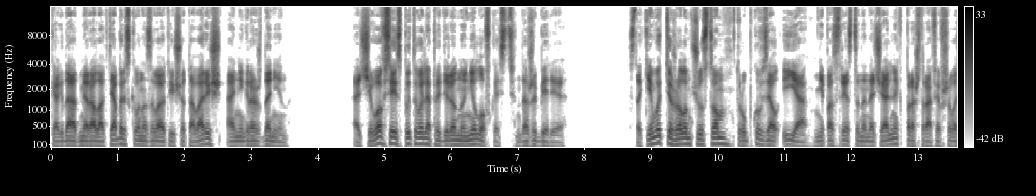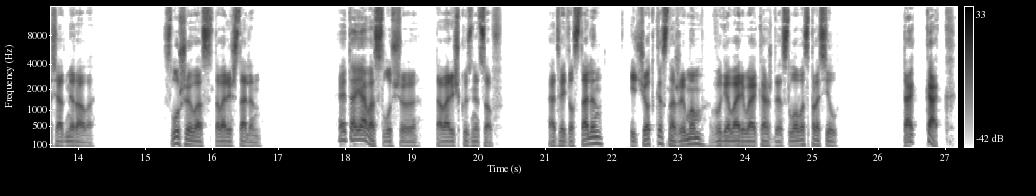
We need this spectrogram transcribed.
когда адмирала Октябрьского называют еще товарищ, а не гражданин. Отчего все испытывали определенную неловкость, даже Берия. С таким вот тяжелым чувством трубку взял и я, непосредственный начальник проштрафившегося адмирала. «Слушаю вас, товарищ Сталин». «Это я вас слушаю, товарищ Кузнецов», — ответил Сталин и четко, с нажимом, выговаривая каждое слово, спросил — так как?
